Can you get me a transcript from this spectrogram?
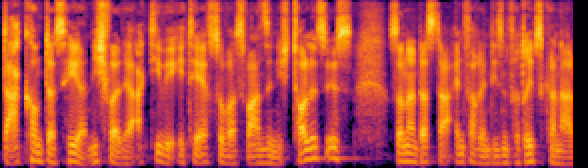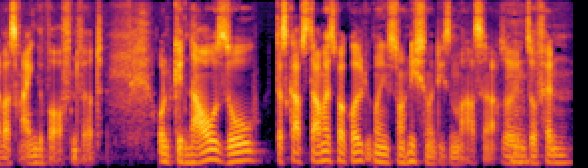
Da kommt das her. Nicht, weil der aktive ETF so was wahnsinnig Tolles ist, sondern dass da einfach in diesen Vertriebskanal was reingeworfen wird. Und genau so, das gab es damals bei Gold übrigens noch nicht so in diesem Maße. Also mhm. insofern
